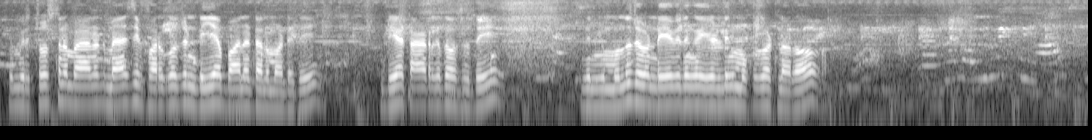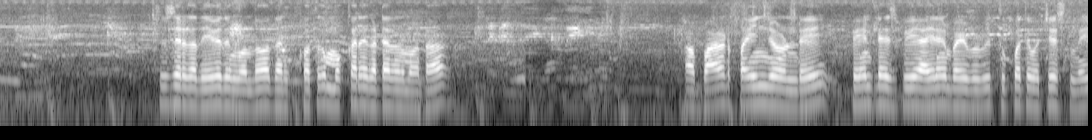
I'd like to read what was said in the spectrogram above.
ఇప్పుడు మీరు చూస్తున్న బానెట్ మ్యాసీ కోసం డిఏ బానెట్ అనమాట ఇది. డిఏ ట్రాక్టర్ అయితే వస్తుంది. దీనికి ముందు చూడండి ఏ విధంగా ఈల్డింగ్ ముక్క కొట్టినారో. చూసారు కదా ఏ విధంగా ఉందో దానికి కొత్తగా మొక్క అనేది కట్టారనమాట ఆ బానట్ పైన చూడండి. పెయింట్లు వేసిపోయి ఐరన్ బయటపడి తుప్పతి వచ్చేస్తుంది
